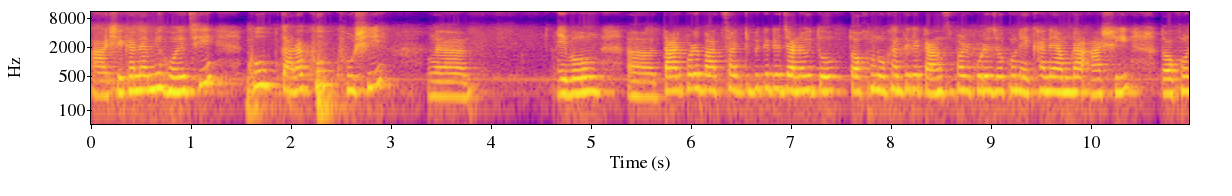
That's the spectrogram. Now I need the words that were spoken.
আর সেখানে আমি হয়েছি। খুব, তারা খুব খুশি। এবং তারপরে বার্থ সার্টিফিকেটে জানোই তো, তখন ওখান থেকে ট্রান্সফার করে যখন এখানে আমরা আসি, তখন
